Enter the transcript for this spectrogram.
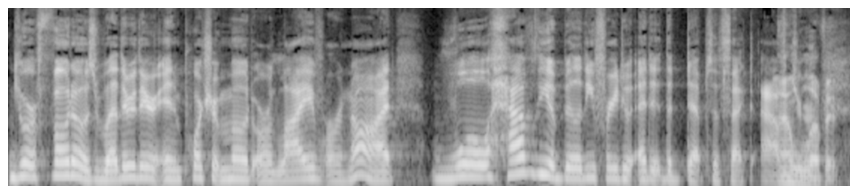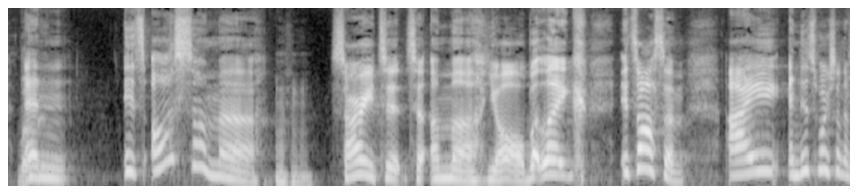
your photos, whether they're in portrait mode or live or not, will have the ability for you to edit the depth effect after. I love it. Love and it's awesome. Uh, Mm-hmm. Sorry to to um uh, y'all, but like it's awesome. I and this works on the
